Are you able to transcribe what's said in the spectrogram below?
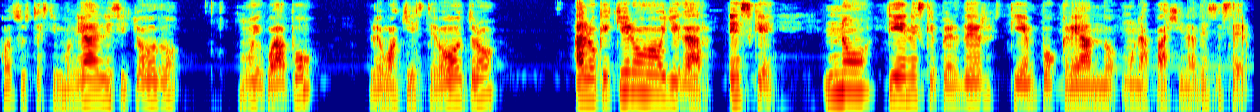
Con sus testimoniales y todo. Muy guapo. Luego aquí este otro. A lo que quiero llegar es que no tienes que perder tiempo creando una página desde cero.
